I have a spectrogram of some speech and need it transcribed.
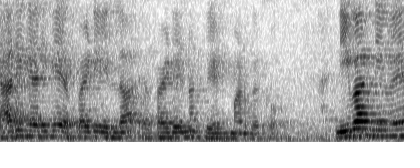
ಯಾರಿಗ್ಯಾರಿಗೆ ಎಫ್ ಐ ಡಿ ಇಲ್ಲ ಎಫ್ ಐ ಡಿಯನ್ನು ಕ್ರಿಯೇಟ್ ಮಾಡಬೇಕು. ನೀವಾಗ ನೀವೇ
